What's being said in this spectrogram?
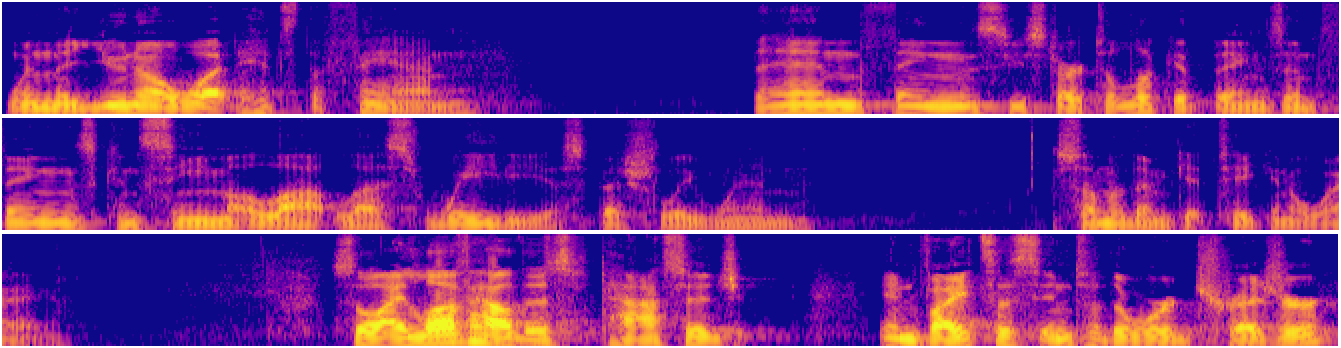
when the you know what hits the fan, then things, you start to look at things, and things can seem a lot less weighty, especially when some of them get taken away. So I love how this passage invites us into the word treasure.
